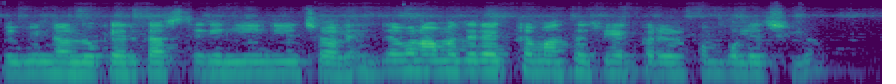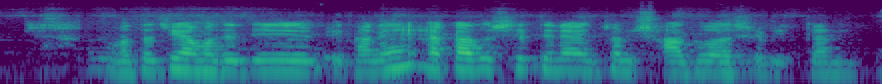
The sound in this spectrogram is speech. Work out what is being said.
বিভিন্ন লোকের কাছ থেকে নিয়ে নিয়ে চলে। যেমন আমাদের একটা মাতাজি একবার এরকম বলেছিল। মাতাজি আমাদের যে এখানে একাদশীর দিনে একজন সাধু আসে ভিক্ষা নিতে।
